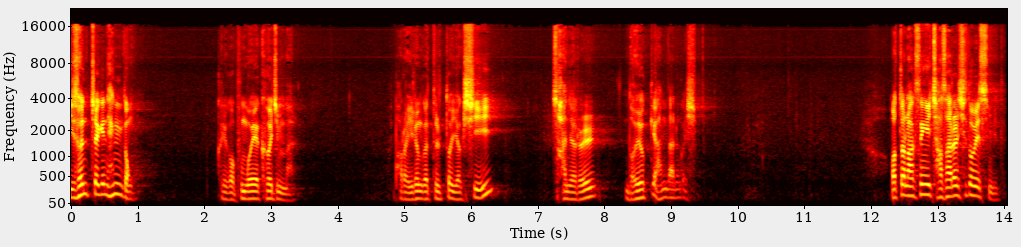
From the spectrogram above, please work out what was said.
이선적인 행동, 그리고 부모의 거짓말, 바로 이런 것들도 역시 자녀를 노엽게 한다는 것입니다. 어떤 학생이 자살을 시도했습니다.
